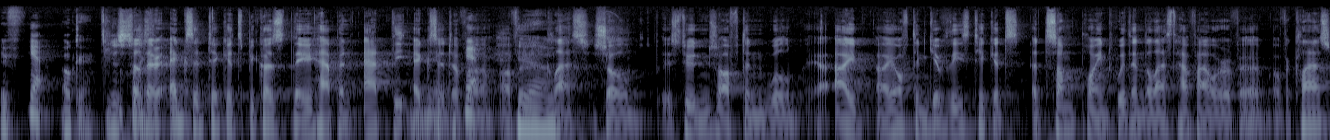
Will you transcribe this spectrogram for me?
If Yeah. okay, just So they're exit tickets because they happen at the exit of Yeah. a, of a Yeah. class. So students often will. I I often give these tickets at some point within the last half hour of a of a class,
